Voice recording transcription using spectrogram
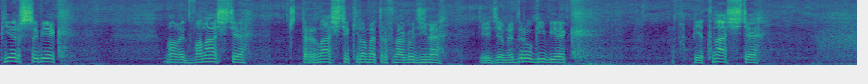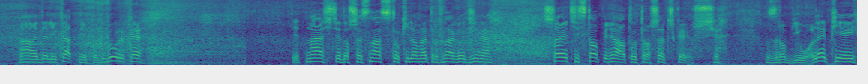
Pierwszy bieg. Mamy 12 14 km na godzinę. Jedziemy drugi bieg. 15 mamy delikatnie pod górkę. 15 do 16 km na godzinę. Trzeci stopień, a tu troszeczkę już się zrobiło lepiej.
